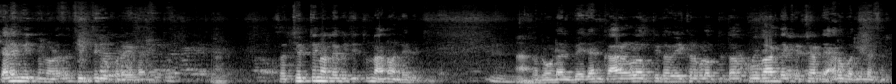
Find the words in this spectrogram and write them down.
ಕೆಳಗೆ ಬಿದ್ದ ನೋಡಿದ್ರೆ ಚಿರ್ತಿಗೂ ಕೂಡ ಏನಾಗಿತ್ತು? ಸೊ ಚಿರ್ತಿನೂ ಅಲ್ಲೇ ಬಿದ್ದಿತ್ತು ನಾನು ಅಲ್ಲೇ ಬಿದ್ದಿದ್ದೆ. ಸೊ ರೋಡಲ್ಲಿ ಬೇಜಾನ್ ಕಾರ್ಗಳು ಹೋಗ್ತಿದ್ದಾವೆ ವೆಹಿಕಲ್ಗಳು ಹೋಗ್ತಿದ್ದಾವೆ ಕೂಗಾಡ್ದೆ ಕಿರ್ಚಾಡ್ದೆ ಯಾರೂ ಬರಲಿಲ್ಲ ಸರ್.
